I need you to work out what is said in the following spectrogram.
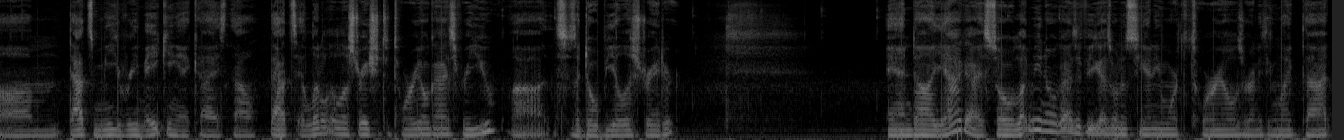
Um, that's me remaking it guys. Now that's a little illustration tutorial guys for you. Uh, this is Adobe Illustrator. And uh, yeah guys so let me know guys if you guys want to see any more tutorials or anything like that.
